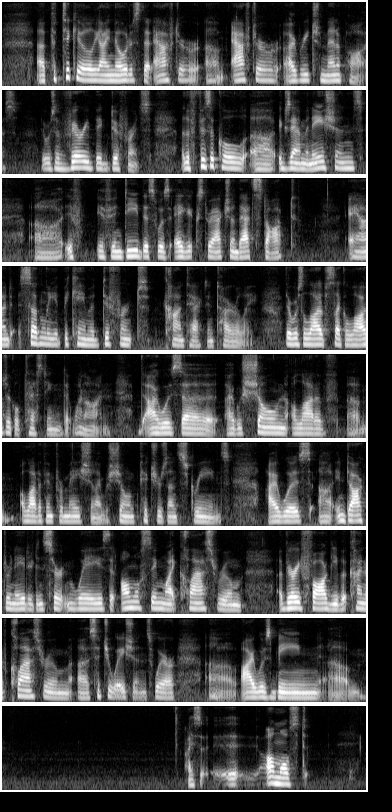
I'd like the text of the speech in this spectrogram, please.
Uh, particularly, I noticed that after, um, after I reached menopause, there was a very big difference. The physical uh, examinations, uh, if, if indeed this was egg extraction, that stopped. And suddenly it became a different contact entirely. There was a lot of psychological testing that went on. I was uh, I was shown a lot of um, a lot of information. I was shown pictures on screens. I was uh, indoctrinated in certain ways that almost seemed like classroom, uh, very foggy, but kind of classroom uh, situations where uh, I was being um, I, almost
